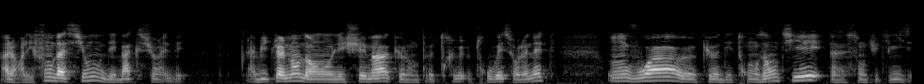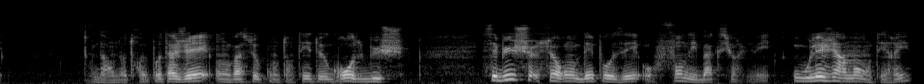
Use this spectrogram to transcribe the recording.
Alors, les fondations des bacs surélevés. Habituellement, dans les schémas que l'on peut trouver sur le net, on voit euh, que des troncs entiers euh, sont utilisés. Dans notre potager, on va se contenter de grosses bûches ces bûches seront déposées au fond des bacs surélevés ou légèrement enterrées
